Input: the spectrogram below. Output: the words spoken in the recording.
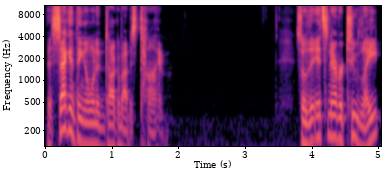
The second thing I wanted to talk about is time. So that it's never too late.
